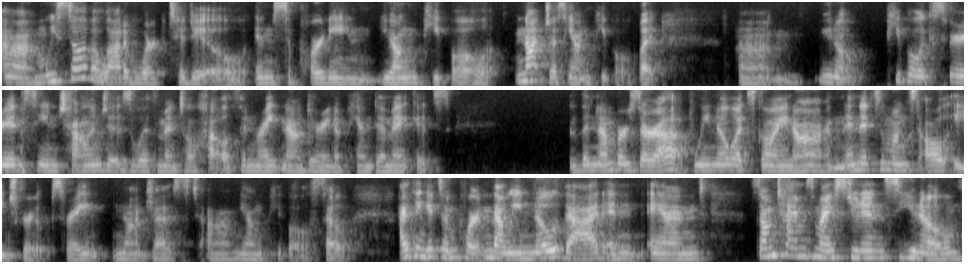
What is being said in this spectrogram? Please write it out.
um, we still have a lot of work to do in supporting young people, not just young people, but, um, you know, people experiencing challenges with mental health. And right now, during a pandemic, it's the numbers are up. We know what's going on, and it's amongst all age groups, right? Not just um, young people. So, I think it's important that we know that and and sometimes my students, you know,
